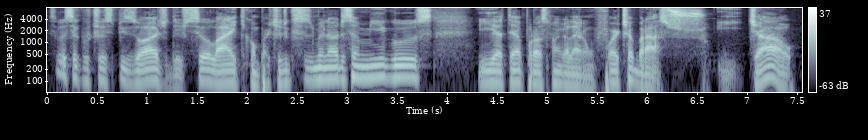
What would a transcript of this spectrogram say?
Se você curtiu esse episódio, deixe seu like, compartilhe com seus melhores amigos e até a próxima, galera. Um forte abraço e tchau!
